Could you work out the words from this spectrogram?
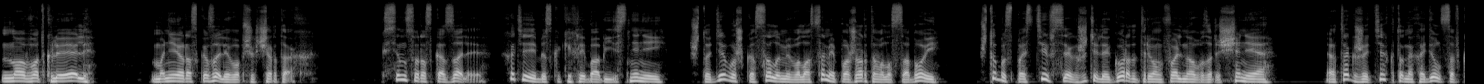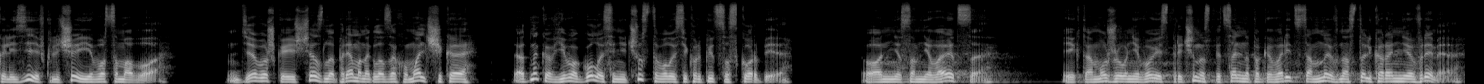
но вот Клюэль...» Мне рассказали в общих чертах. Ксенсу рассказали, хотя и без каких-либо объяснений, что девушка с алыми волосами пожертвовала собой, чтобы спасти всех жителей города Триумфального Возвращения, а также тех, кто находился в Колизее, включая его самого. Девушка исчезла прямо на глазах у мальчика, однако в его голосе не чувствовалось и крупица скорби. Он не сомневается. И к тому же у него есть причина специально поговорить со мной в настолько раннее время.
